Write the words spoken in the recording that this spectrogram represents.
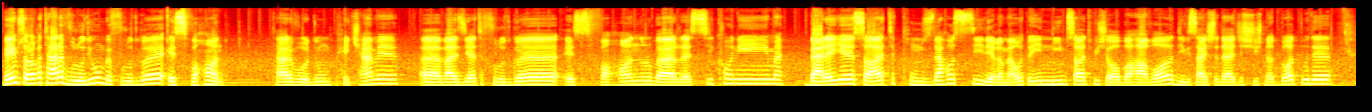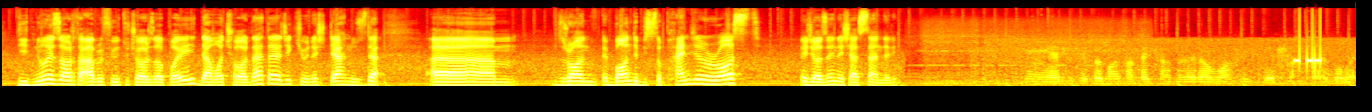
بریم سراغ طرح ورودیمون به فرودگاه اصفهان. طرح ورودیمون پکمه. وضعیت فرودگاه اصفهان رو بررسی کنیم. برای ساعت 15 و 30 دقیقه مربوط به یه نیم ساعت پیش آب هوا 280 درجه 6 knot باد بوده. دید 9000 تا ابر few تو 4000 پایی دما 14 درجه QNH 10 19 ام، ران باند 25 راست اجازه نشستن داریم Yes, this is one contact on the radar 168 away.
